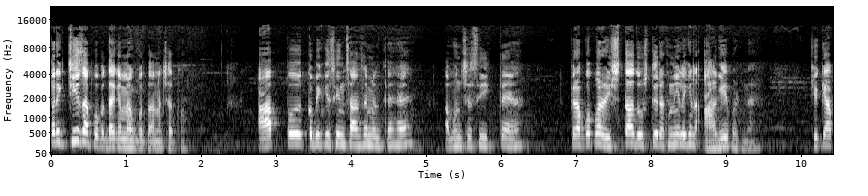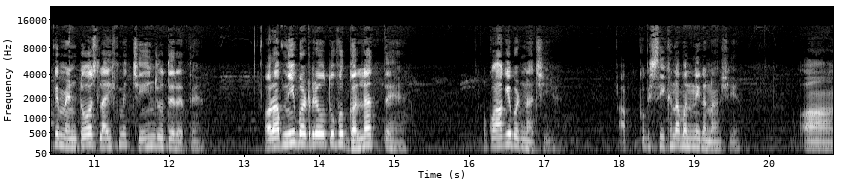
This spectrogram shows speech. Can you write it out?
पर एक चीज़ आपको पता है कि मैं आपको बताना चाहता हूँ। आप कभी किसी इंसान से मिलते हैं आप उनसे सीखते हैं फिर आपको अपना रिश्ता दोस्ती रखनी है लेकिन आगे बढ़ना है। क्योंकि आपके मेंटोर्स लाइफ में चेंज होते रहते हैं। और आप नहीं बढ़ रहे हो तो वो गलत हैं। आपको आगे बढ़ना चाहिए। आपको कभी सीखना बंद नहीं करना चाहिए। आ,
